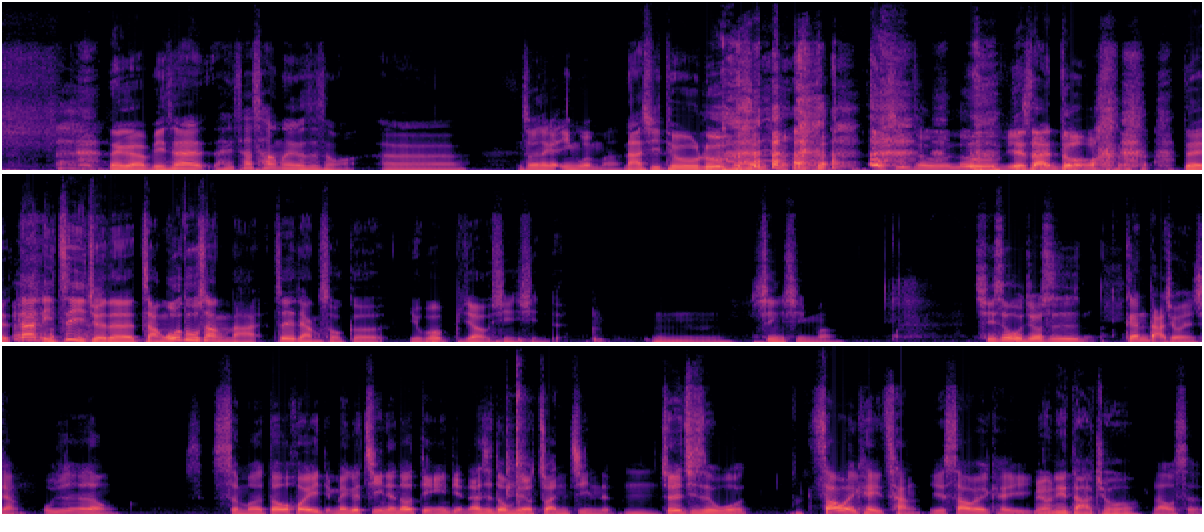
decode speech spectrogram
那个比赛，哎，他唱那个是什么？呃，你说那个英文吗？拿西吐露。我是土路别三朵。对，那你自己觉得掌握度上哪这两首歌有没有比较有信心的？嗯，信心吗？其实我就是跟打球很像，我就是那种什么都会一点，每个技能都点一点，但是都没有专精的。嗯，就是其实我稍微可以唱，也稍微可以没有你打球捞舌。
